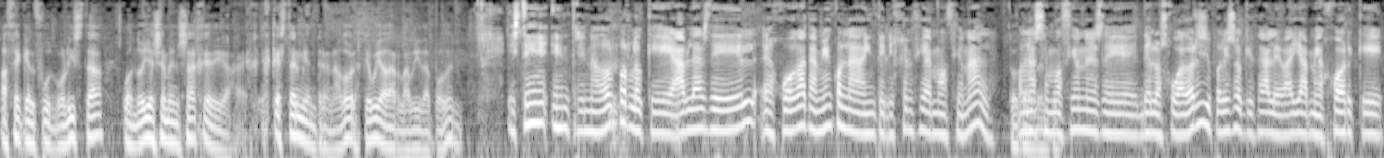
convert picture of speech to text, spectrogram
hace que el futbolista cuando oye ese mensaje diga es que está en mi entrenador es que voy a dar la vida por él Este entrenador, por lo que hablas de él, eh, juega también con la inteligencia emocional, con las emociones de, de los jugadores y por eso quizá le vaya mejor que,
